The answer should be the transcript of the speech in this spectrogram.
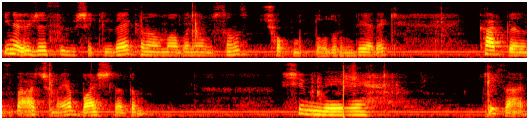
Yine ücretsiz bir şekilde kanalıma abone olursanız çok mutlu olurum diyerek kartlarınızı da açmaya başladım. Şimdi güzel.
